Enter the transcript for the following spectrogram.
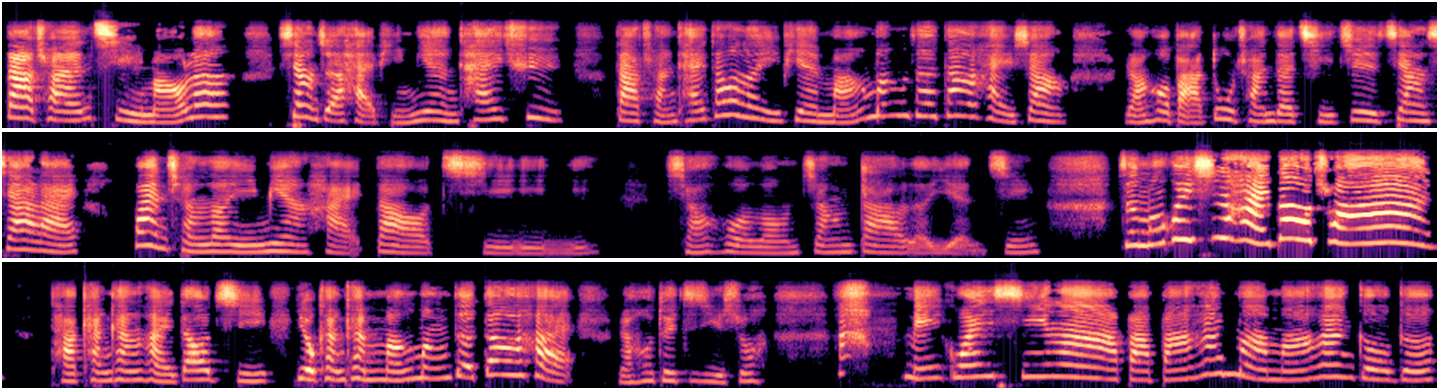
大船起锚了，向着海平面开去。大船开到了一片茫茫的大海上，然后把渡船的旗帜降下来。换成了一面海盗旗，小火龙张大了眼睛，怎么会是海盗船？他看看海盗旗，又看看茫茫的大海，然后对自己说：“啊，没关系啦，爸爸和妈妈和哥哥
